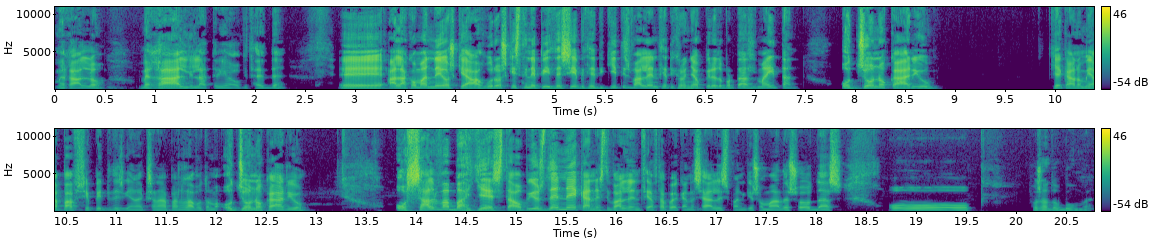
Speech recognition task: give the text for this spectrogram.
μεγάλο, μεγάλη λατρεία ο Βιθέντε. Ε, αλλά ακόμα νέος και άγουρος και στην επίθεση επιθετική της Βαλένθια τη χρονιά που πήρε το πρωτάθλημα ήταν ο Τζον ο Κάριου. Και κάνω μια παύση επίτηδες για να ξαναεπαναλάβω το όνομα. Ο Τζον ο Κάριου, ο Σάλβα Μπαγέστα, ο οποίος δεν έκανε στη Βαλένθια αυτά που έκανε σε άλλες ισπανικές ομάδες, όντας ο. Πώς να τον πούμε.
